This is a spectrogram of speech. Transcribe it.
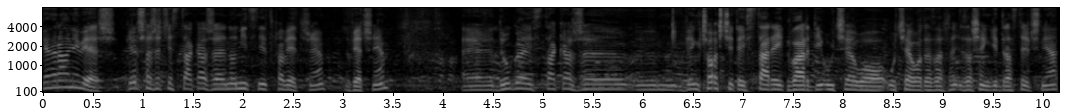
Generalnie wiesz, pierwsza rzecz jest taka, że no nic nie trwa wiecznie. wiecznie. E, druga jest taka, że w większości tej starej gwardii ucięło, ucięło te zasi- zasięgi drastycznie.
